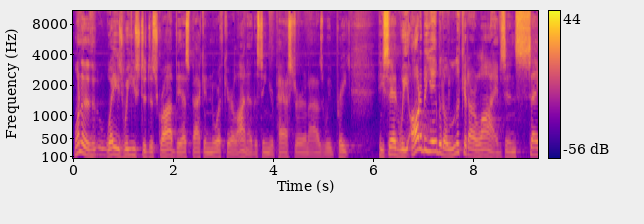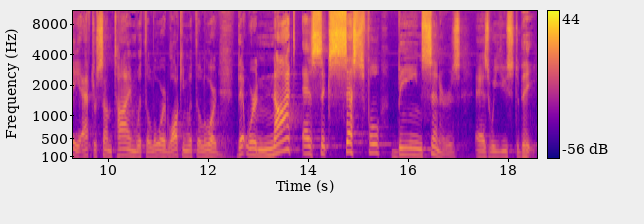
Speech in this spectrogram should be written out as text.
One of the ways we used to describe this back in North Carolina, the senior pastor and I, as we preached, he said, We ought to be able to look at our lives and say, after some time with the Lord, walking with the Lord, that we're not as successful being sinners as we used to be.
